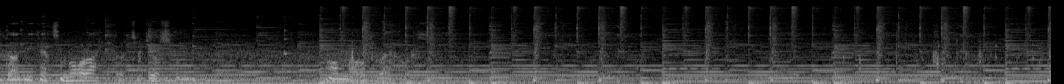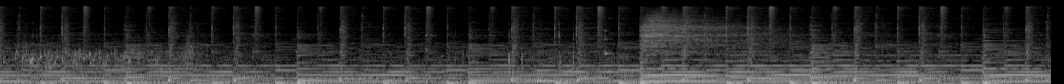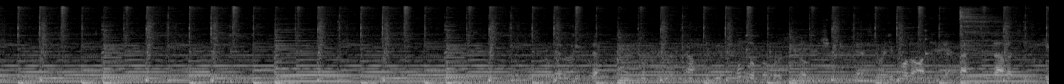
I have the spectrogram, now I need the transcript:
but don't you get a more accurate adjustment on those rails?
